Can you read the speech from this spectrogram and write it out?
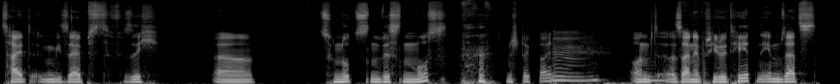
Zeit irgendwie selbst für sich äh, zu nutzen wissen muss, ein Stück weit. Mm und mhm. Äh, seine Prioritäten eben setzt.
